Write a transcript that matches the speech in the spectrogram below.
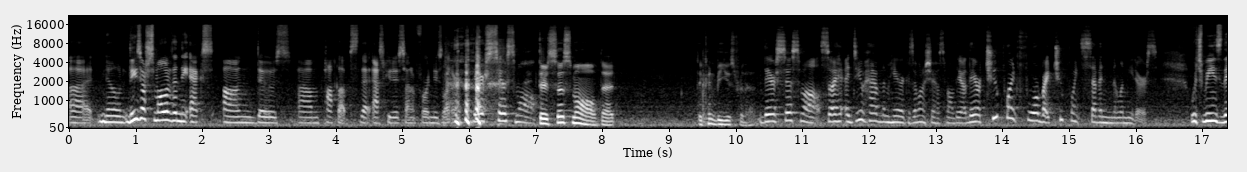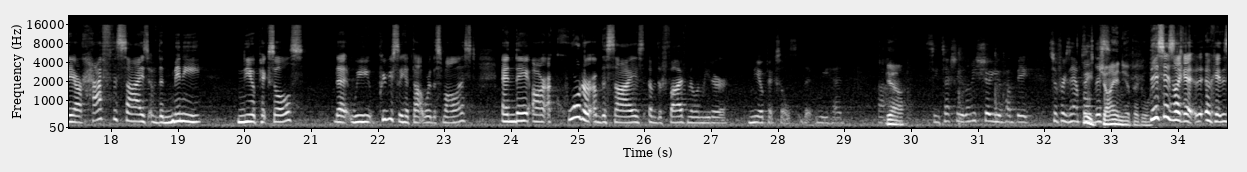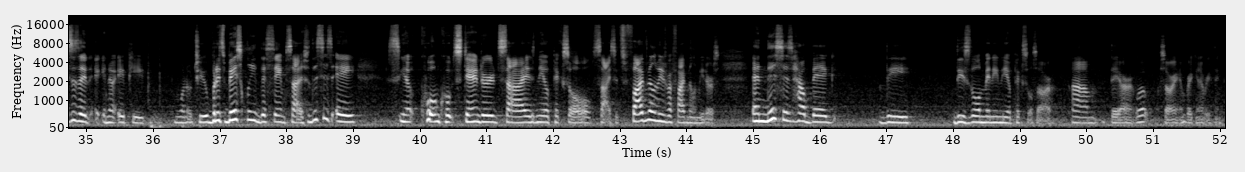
uh, known. These are smaller than the X on those um, pop-ups that ask you to sign up for a newsletter. They're so small. They're so small that they couldn't be used for that. They're so small. So I, I do have them here because I want to show how small they are. They are 2.4 by 2.7 millimeters, which means they are half the size of the mini neopixels that we previously had thought were the smallest, and they are a quarter of the size of the 5 millimeter neopixels that we had um, Yeah. seen. So actually, let me show you how big. So for example, These this giant neopixels. this is like a okay. This is a you know AP 102, but it's basically the same size. So this is a you know quote unquote standard size neopixel size. It's five millimeters by five millimeters, and this is how big the these little mini neopixels are. Um, they are. Whoa, sorry, I'm breaking everything.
